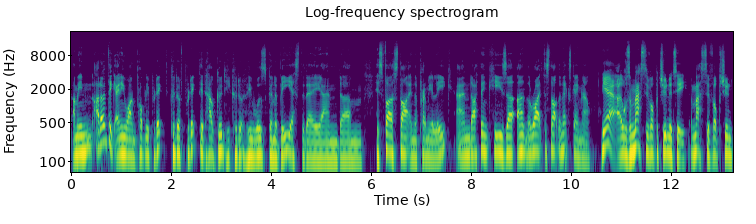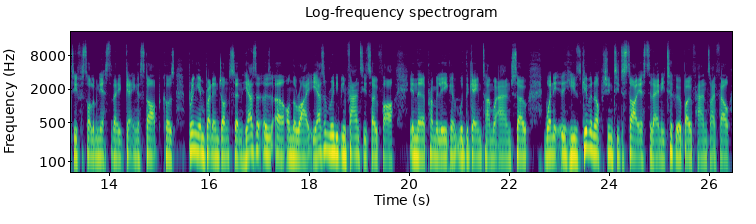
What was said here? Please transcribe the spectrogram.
I mean, I don't think anyone probably predict could have predicted how good he could he was going to be yesterday, and um, his first start in the Premier League. And I think he's uh, earned the right to start the next game now. Yeah, it was a massive opportunity, a massive opportunity for Solomon yesterday getting a start because bringing in Brennan Johnson, he hasn't uh, on the right, he hasn't really been fancied so far in the Premier League with the game time with Ange. So when he was given an opportunity to start yesterday and he took it with both hands, I felt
